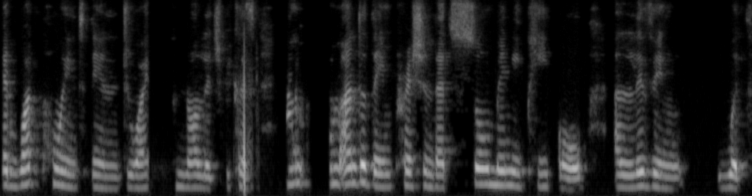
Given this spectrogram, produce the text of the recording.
At what point then do I acknowledge? Because I'm, I'm under the impression that so many people are living with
